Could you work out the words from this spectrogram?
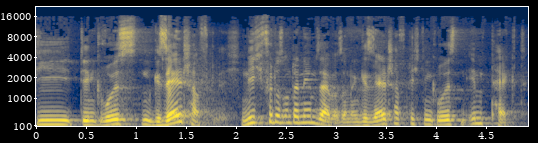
die den größten gesellschaftlich, nicht für das Unternehmen selber, sondern gesellschaftlich den größten Impact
